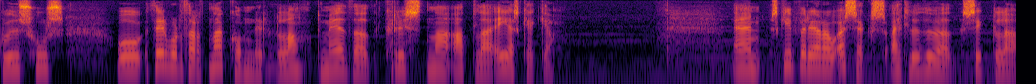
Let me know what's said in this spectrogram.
Guðshús og þeir voru þarna komnir langt með að kristna alla eigaskeggja en skipverjar á Essex ætluðu að sigla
